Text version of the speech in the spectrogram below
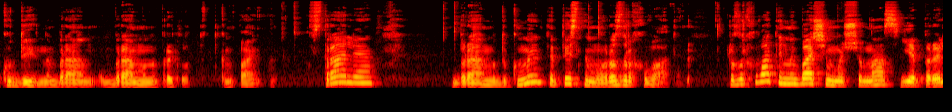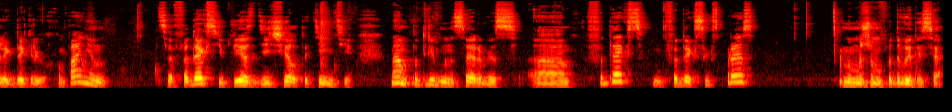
Куди? Набираємо, обираємо, наприклад, компанію Австралія, обираємо документи, тиснемо розрахувати. Розрахувати ми бачимо, що в нас є перелік декількох компаній. Це FedEx, UPS, DHL та TNT. Нам потрібен сервіс е, FedEx, FedEx Express. Ми можемо подивитися,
